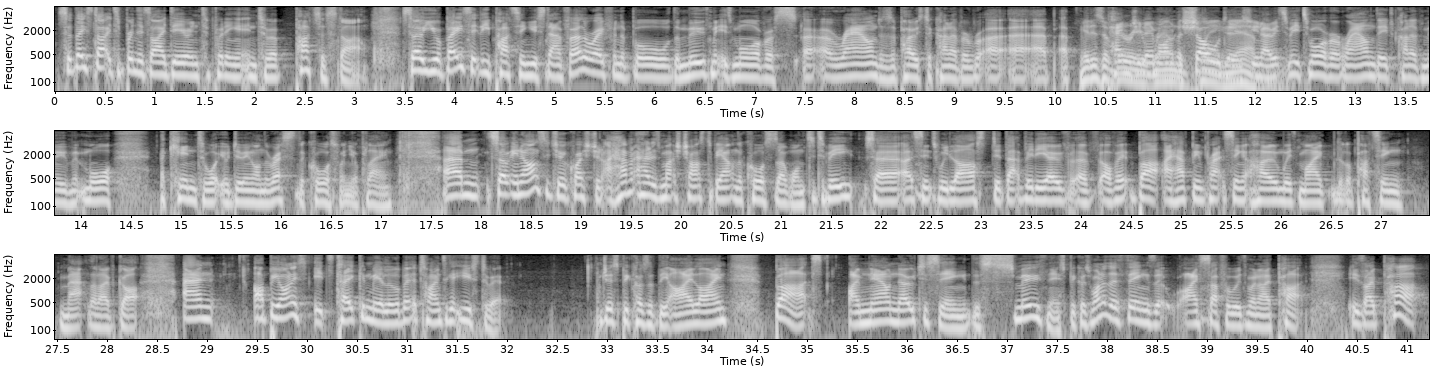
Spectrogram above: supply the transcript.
So they started to bring this idea into putting it into a putter style. So you're basically putting you stand further away from the ball. The movement is more of a round as opposed to kind of a, a, a, a It is a pendulum on the rounded swing, shoulders. yeah. you know it's it's more of a rounded kind of movement more akin to what you're doing on the rest of the course when you're playing. Um, so in answer to your question I haven't had as much chance to be out on the course as I wanted to be. So, uh, since we last did that video of, of, it but I have been practicing at home with my little putting mat that I've got and I'll be honest it's taken me a little bit of time to get used to it just because of the eye line. But I'm now noticing the smoothness because one of the things that I suffer with when I putt is I putt.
